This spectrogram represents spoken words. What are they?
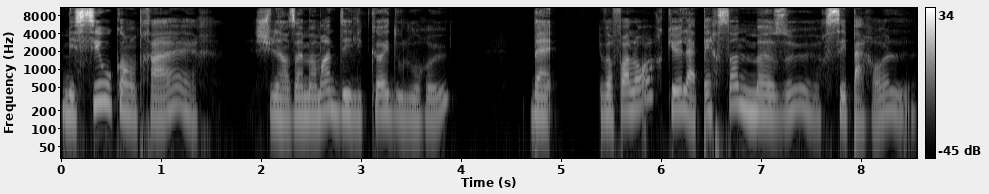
Mais si au contraire, je suis dans un moment délicat et douloureux, ben, il va falloir que la personne mesure ses paroles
